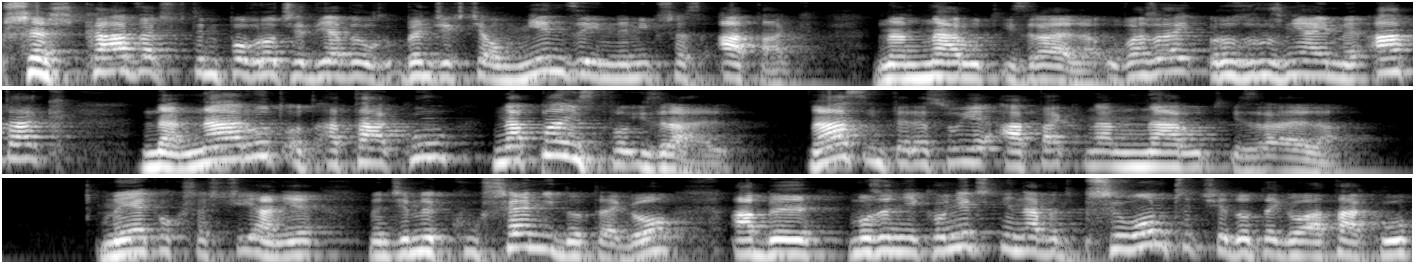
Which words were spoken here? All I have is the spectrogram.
przeszkadzać w tym powrocie diabeł będzie chciał między innymi przez atak na naród Izraela. Uważaj, rozróżniajmy atak na naród od ataku na państwo Izrael. Nas interesuje atak na naród Izraela. My, jako chrześcijanie, będziemy kuszeni do tego, aby może niekoniecznie nawet przyłączyć się do tego ataku,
